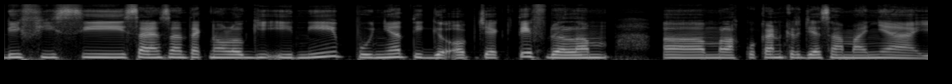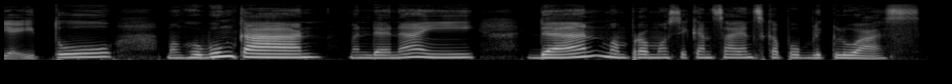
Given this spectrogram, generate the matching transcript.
Divisi Sains dan Teknologi ini punya tiga objektif dalam eh, melakukan kerjasamanya, yaitu menghubungkan, mendanai, dan mempromosikan sains ke publik luas.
